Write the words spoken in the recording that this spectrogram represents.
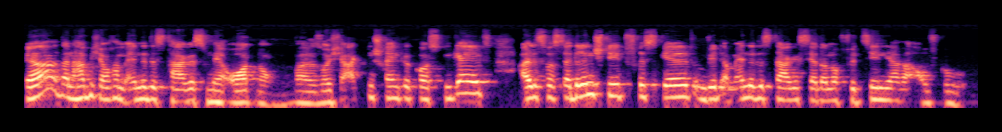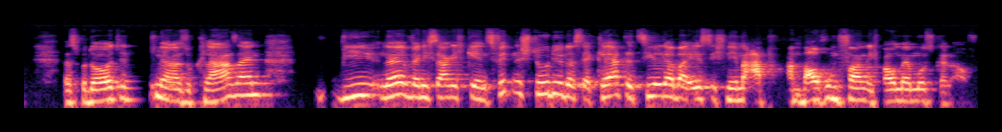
ja, dann habe ich auch am Ende des Tages mehr Ordnung, weil solche Aktenschränke kosten Geld. Alles, was da drin steht, frisst Geld und wird am Ende des Tages ja dann noch für zehn Jahre aufgehoben. Das bedeutet, mir also klar sein, wie, ne, wenn ich sage, ich gehe ins Fitnessstudio, das erklärte Ziel dabei ist, ich nehme ab am Bauchumfang, ich baue mehr Muskeln auf.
